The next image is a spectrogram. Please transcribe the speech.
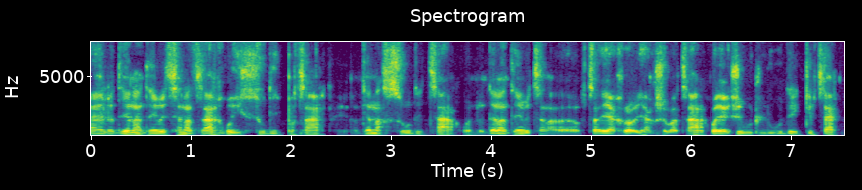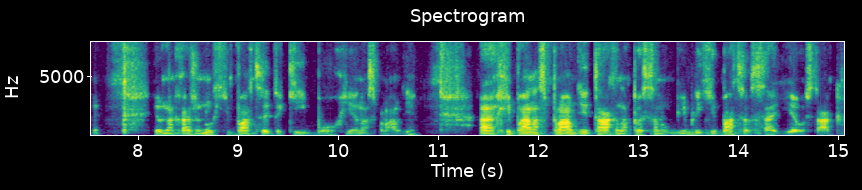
е, людина дивиться на церкву і судить по церкві, людина судить церкву, людина дивиться на це, як, як живе церква, як живуть люди, які в церкві. І вона каже: ну хіба це такий Бог є насправді? Хіба насправді так написано в Біблії? Хіба це все є ось так?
